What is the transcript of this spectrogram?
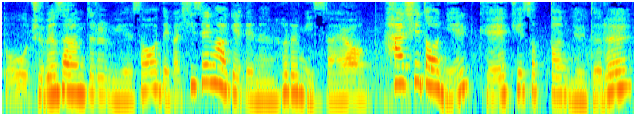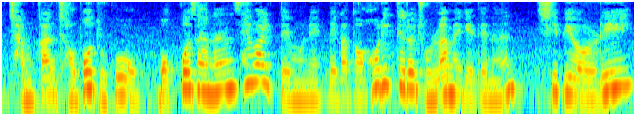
또 주변 사람들을 위해서 내가 희생하게 되는 흐름이 있어요. 하시던 일, 계획했었던 일들을 잠깐 접어두고 먹고 사는 생활 때문에 내가 더 허리띠를 졸라매게 되는 12월이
